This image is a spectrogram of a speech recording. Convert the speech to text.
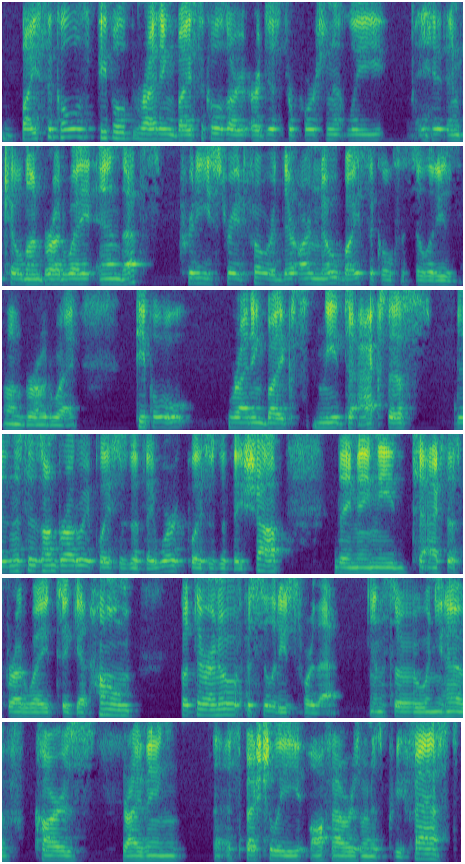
bicycles, people riding bicycles are, are disproportionately hit and killed on Broadway. And that's pretty straightforward. There are no bicycle facilities on Broadway. People riding bikes need to access businesses on Broadway, places that they work, places that they shop. They may need to access Broadway to get home, but there are no facilities for that. And so when you have cars driving, especially off hours when it's pretty fast,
